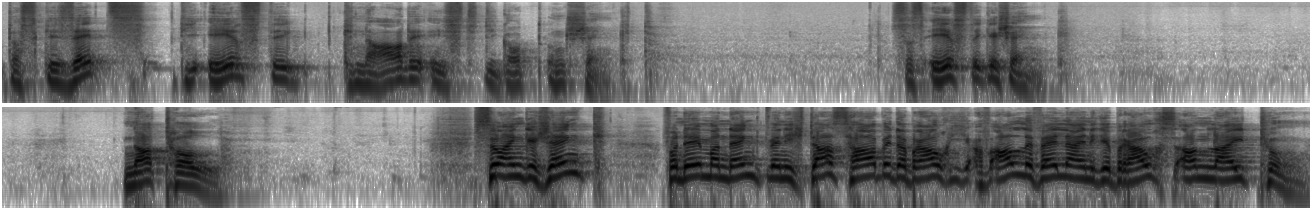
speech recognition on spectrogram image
das Gesetz die erste Gnade ist, die Gott uns schenkt. Das ist das erste Geschenk. Na toll. So ein Geschenk, von dem man denkt, wenn ich das habe, da brauche ich auf alle Fälle eine Gebrauchsanleitung,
